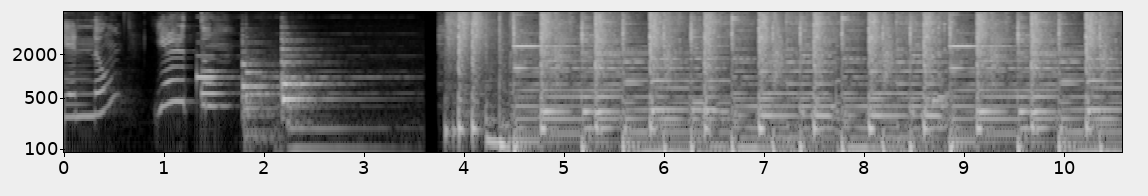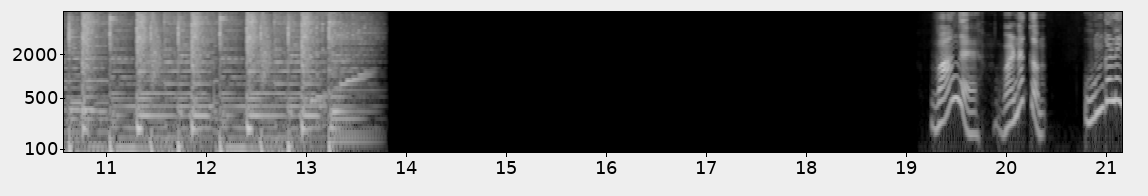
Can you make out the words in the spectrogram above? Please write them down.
என்னும் எழுத்தும். வாங்க வணக்கம். உங்களை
